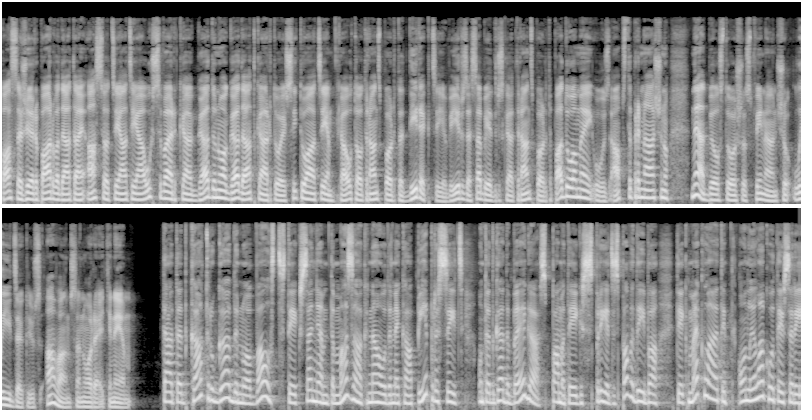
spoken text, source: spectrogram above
Pasažieru pārvadātāju asociācijā uzsver, ka gadu no gada atkārtojas situācija, ka autotransporta direkcija virza sabiedriskā transporta padomēji uz apstiprināšanu neatbilstošus finanšu līdzekļus avansa norēķiniem. Tātad katru gadu no valsts tiek saņemta mazāk nauda nekā pieprasīts, un tad gada beigās pamatīgas spriedzes pavadībā tiek meklēti un lielākoties arī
